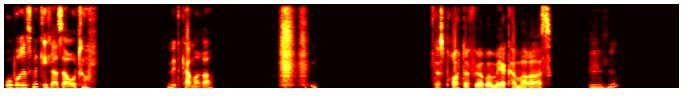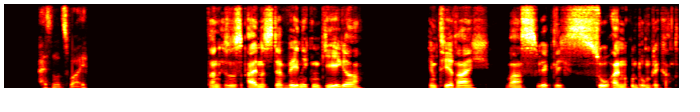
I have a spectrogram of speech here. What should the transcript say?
oberes Mittelklasse-Auto mit Kamera. Das braucht dafür aber mehr Kameras. Mhm. Als nur zwei. Dann ist es eines der wenigen Jäger im Tierreich, was wirklich so einen Rundumblick hat.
